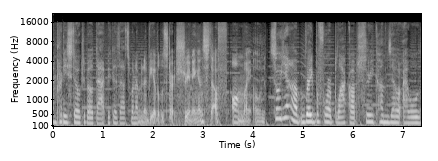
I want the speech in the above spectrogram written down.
I'm pretty stoked about that because that's when I'm going to be able to start streaming and stuff on my own. So yeah, right before Black Ops 3 comes out, I will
